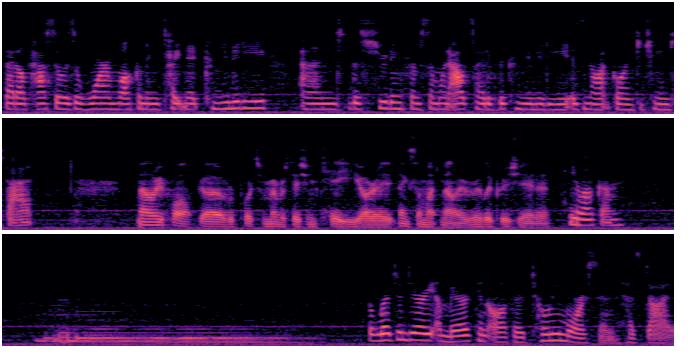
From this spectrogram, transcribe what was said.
That El Paso is a warm, welcoming, tight knit community, and this shooting from someone outside of the community is not going to change that. Mallory Falk uh, reports from member station KERA. Thanks so much, Mallory. Really appreciate it. You're welcome. the legendary American author Toni Morrison has died.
